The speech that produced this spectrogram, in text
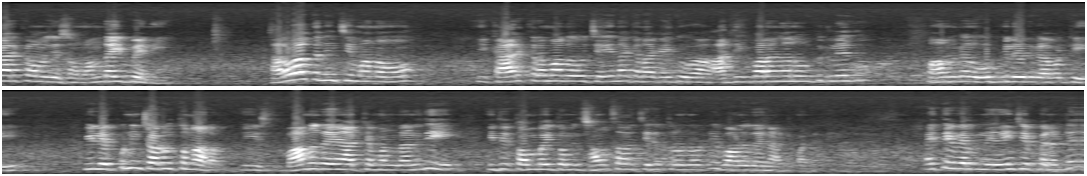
కార్యక్రమాలు చేసాం వంద అయిపోయినాయి. తర్వాత నుంచి మనం ఈ కార్యక్రమాలు చేయనాక నాకైతే ఆర్థిక పరంగానూ ఓపిక లేదు మామూలుగా ఓపిక లేదు కాబట్టి వీళ్ళు ఎప్పటి నుంచి అడుగుతున్నారు ఈ భానుదయ నాట్య మండలి అనేది ఇది తొంభై తొమ్మిది సంవత్సరాల చరిత్ర ఉన్నటువంటి భానుదయ నాట్య మండలి అయితే వీళ్ళకి నేను ఏం చెప్పానంటే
